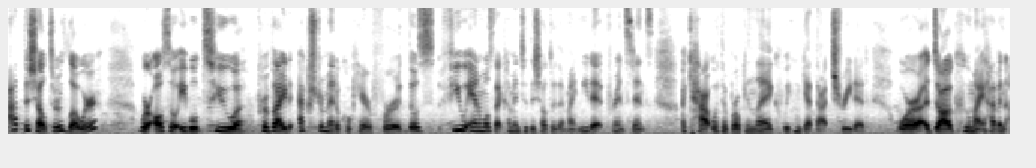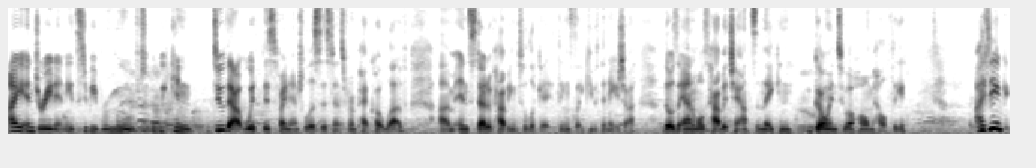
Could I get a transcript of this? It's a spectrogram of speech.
at the shelter lower. We're also able to provide extra medical care for those few animals that come into the shelter that might need it. For instance, a cat with a broken leg, we can get that treated. Or a dog who might have an eye injury and it needs to be removed, we can do that with this financial assistance from Petco Love um, instead of having to look at things like euthanasia. Those animals have a chance and they can go into a home healthy. I think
